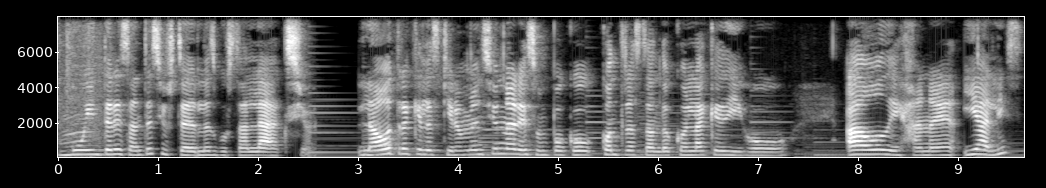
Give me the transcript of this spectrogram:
muy interesante si a ustedes les gusta la acción. La otra que les quiero mencionar es un poco contrastando con la que dijo Ao de Hannah y Alice.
